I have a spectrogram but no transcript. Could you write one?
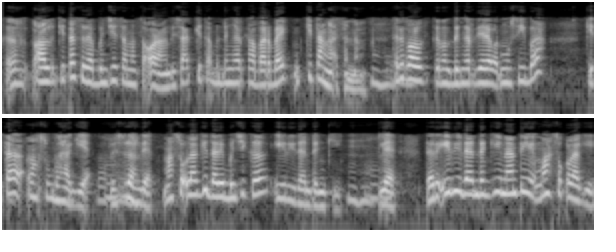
kalau kita sudah benci sama seorang di saat kita mendengar kabar baik kita nggak senang. Hmm. Tapi kalau dengar dia dapat musibah kita langsung bahagia. Hmm. Sudah lihat masuk lagi dari benci ke iri dan dengki. Hmm. Lihat dari iri dan dengki nanti masuk lagi.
